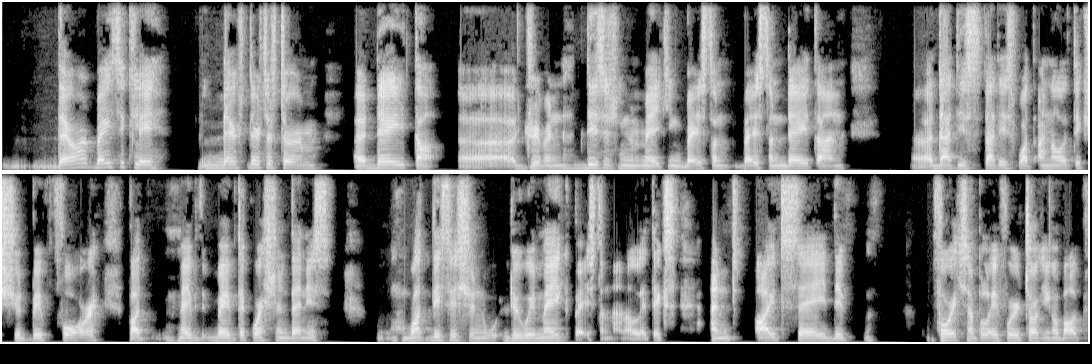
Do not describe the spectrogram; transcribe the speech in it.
there are basically there's there's a term data uh, driven decision making based on based on data and uh, that is that is what analytics should be for. But maybe maybe the question then is what decision do we make based on analytics? And i'd say the for example if we're talking about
